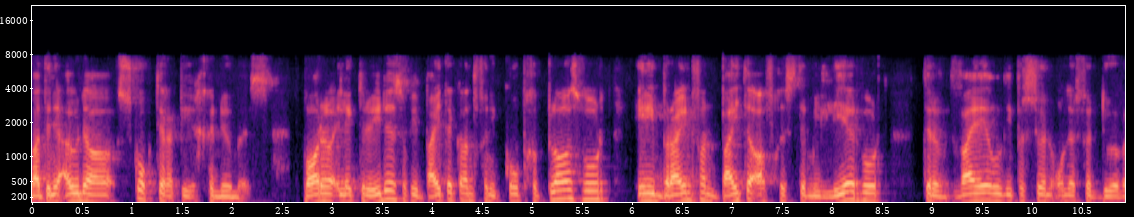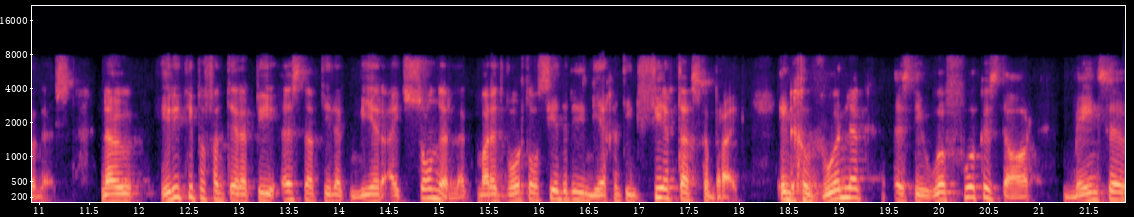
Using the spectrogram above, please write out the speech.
wat in die ou dae skokterapie genoem is waar elektroïdes op die buitekant van die kop geplaas word en die brein van buite af gestimuleer word terwyl die persoon onder verdowing is. Nou hierdie tipe van terapie is natuurlik meer uitsonderlik, maar dit word al sedert die 1940s gebruik. En gewoonlik is die hoof fokus daar mense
